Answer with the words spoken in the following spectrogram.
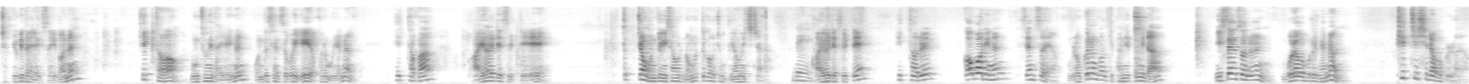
자, 여기 달려 있어요. 이거는 히터 몸통에 달려 있는 온도 센서고 얘 역할은 뭐냐면 히터가 과열됐을 때 특정 온도 이상으로 너무 뜨거워지면 위험해지잖아. 네. 과열됐을 때 히터를 꺼버리는 센서예요. 물론 끄는 건 기판이 뜹니다. 이 센서는 뭐라고 부르냐면 PTC라고 불러요.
